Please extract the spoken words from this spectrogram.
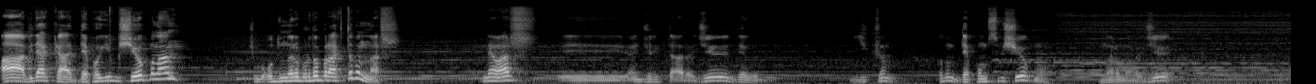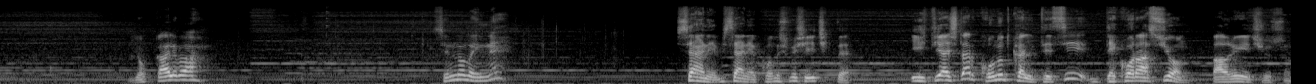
Aa bir dakika depo gibi bir şey yok mu lan? Şimdi odunları burada bıraktı bunlar. Ne var? Ee, öncelikle aracı, dev yıkım. Oğlum depomsu bir şey yok mu? Onarım aracı. Yok galiba. Senin olayın ne? Bir saniye bir saniye konuşma şeyi çıktı. İhtiyaçlar konut kalitesi dekorasyon. Dalga geçiyorsun.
